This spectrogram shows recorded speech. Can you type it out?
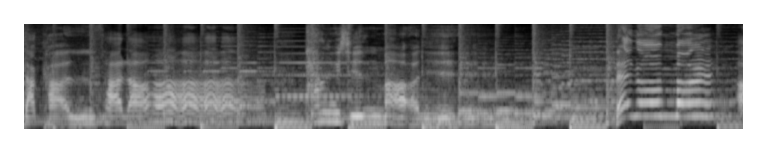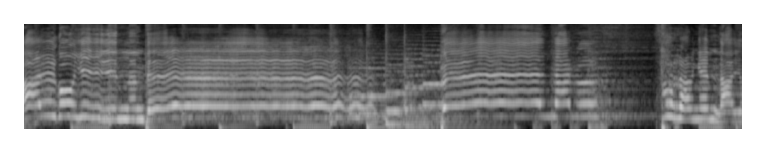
딱한 사람. 당신만이 내 눈물 알고 있는데. 왜 나를 사랑했나요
